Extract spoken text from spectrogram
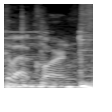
Like about corn.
